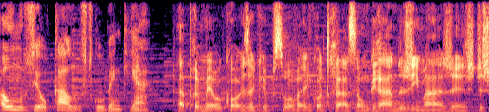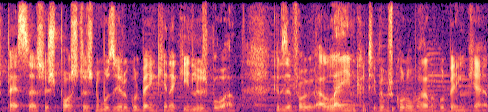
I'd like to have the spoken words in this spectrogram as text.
ao Museu Calouste Gulbenkian a primeira coisa que a pessoa vai encontrar são grandes imagens de peças expostas no Museu do Gulbenkian aqui em Lisboa. Quer dizer, foi além que tivemos colaborado no Gulbenkian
